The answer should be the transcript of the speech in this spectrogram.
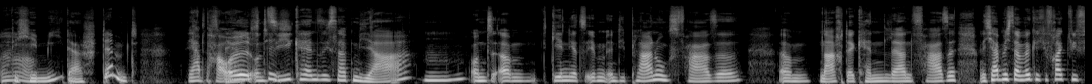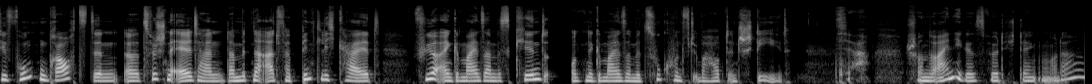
ah. die Chemie da stimmt. Ja, das Paul und sie kennen sich seit einem Jahr mhm. und ähm, gehen jetzt eben in die Planungsphase ähm, nach der Kennenlernphase. Und ich habe mich dann wirklich gefragt, wie viel Funken braucht's denn äh, zwischen Eltern, damit eine Art Verbindlichkeit für ein gemeinsames Kind und eine gemeinsame Zukunft überhaupt entsteht? Tja, schon so einiges, würde ich denken, oder?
